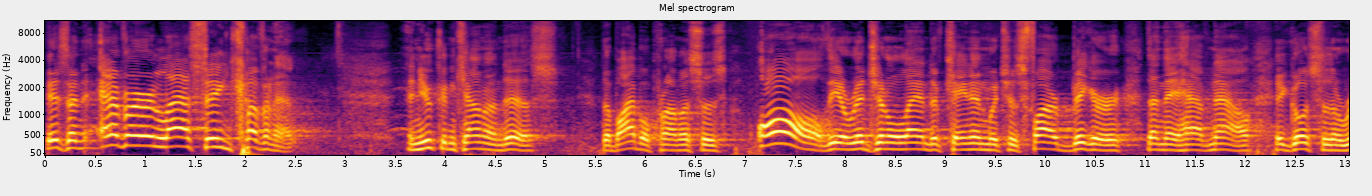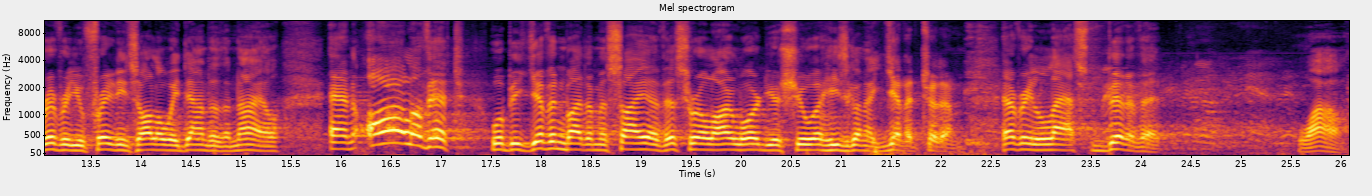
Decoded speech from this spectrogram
is an everlasting covenant. And you can count on this. The Bible promises all the original land of Canaan, which is far bigger than they have now. It goes to the river Euphrates all the way down to the Nile. And all of it will be given by the Messiah of Israel, our Lord Yeshua. He's going to give it to them, every last bit of it. Wow.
